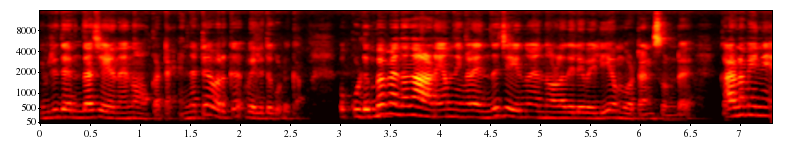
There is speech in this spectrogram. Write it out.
ഇവരിത് എന്താ ചെയ്യുന്നത് നോക്കട്ടെ. എന്നിട്ട് അവർക്ക് വലുത് കൊടുക്കാം. അപ്പോൾ കുടുംബം എന്ന നാണയം നിങ്ങൾ എന്ത് ചെയ്യുന്നു എന്നുള്ളതിൽ വലിയ ഇമ്പോർട്ടൻസ് ഉണ്ട്. കാരണം ഇനി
